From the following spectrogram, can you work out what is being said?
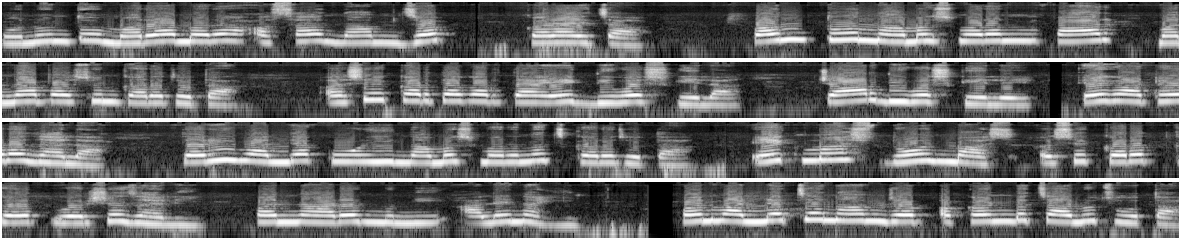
म्हणून तो मरा मरा असा नाम जप करायचा. पण तो नामस्मरण फार मनापासून करत होता. असे करता करता एक दिवस गेला. चार दिवस गेले. एक आठवडा झाला तरी वाल्या कोळी नामस्मरणच करत होता. एक मास दोन मास असे करत करत वर्ष झाली पण नारद मुनी आले नाहीत. पण वाल्याचा नाम जप अखंड चालूच होता.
